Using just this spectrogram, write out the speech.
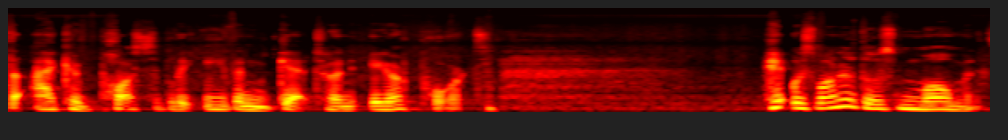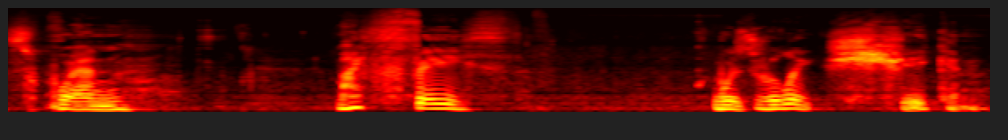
that I could possibly even get to an airport. It was one of those moments when my faith was really shaken.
